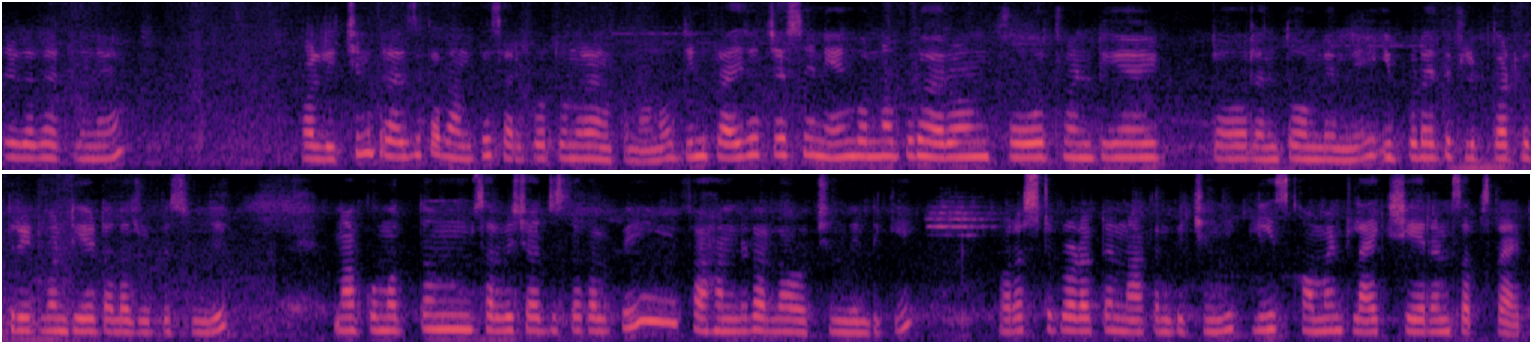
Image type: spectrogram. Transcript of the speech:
ఇది కదా ఎట్లున్నాయో వాళ్ళు ఇచ్చిన ప్రైస్కి అది అంతే సరిపోతుందని అనుకున్నాను. దీని ప్రైస్ వచ్చేసి నేను కొన్నప్పుడు around four twenty eight or ఎంతో ఉండింది. ఇప్పుడైతే ఫ్లిప్కార్ట్లో త్రీ ట్వంటీ ఎయిట్ అలా చూపిస్తుంది. నాకు మొత్తం సర్వీస్ ఛార్జెస్తో కలిపి ఫైవ్ హండ్రెడ్ అలా వచ్చింది ఇంటికి. వరస్ట్ ప్రోడక్ట్ అని నాకు అనిపించింది. Please comment like share and subscribe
